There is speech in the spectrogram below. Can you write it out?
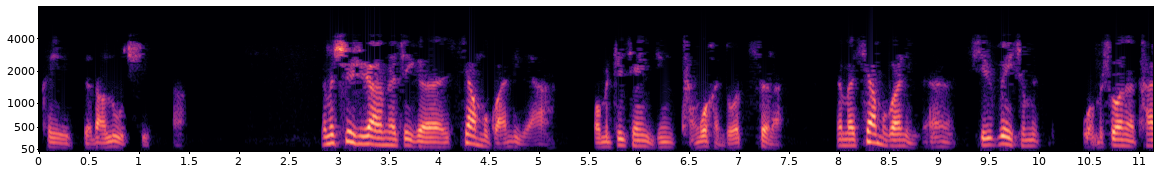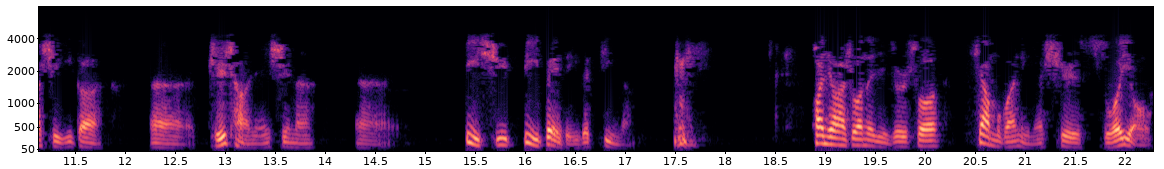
可以得到录取。那么事实上呢，这个项目管理啊，我们之前已经谈过很多次了。那么项目管理呢，其实为什么我们说呢，它是一个呃职场人士呢呃必须必备的一个技能。换句话说呢，也就是说，项目管理呢是所有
